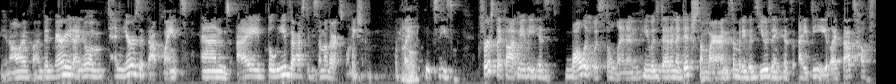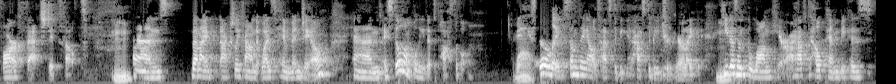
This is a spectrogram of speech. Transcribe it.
you know, I've, I've been married. I knew him 10 years at that point, And I believe there has to be some other explanation. Uh-huh. Like he's, he's, first I thought maybe his wallet was stolen and he was dead in a ditch somewhere and somebody was using his ID. Like that's how far fetched it felt. Mm-hmm. And then I actually found it was him in jail and I still don't believe it's possible Wow. still like something else has to be has to be true here. Like he hmm. doesn't belong here. I have to help him because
